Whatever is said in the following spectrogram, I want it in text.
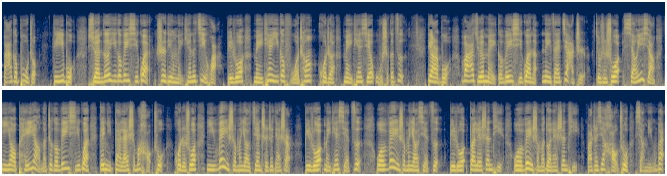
八个步骤。第一步，选择一个微习惯，制定每天的计划，比如每天一个俯卧撑，或者每天写五十个字。第二步，挖掘每个微习惯的内在价值，就是说，想一想你要培养的这个微习惯给你带来什么好处，或者说你为什么要坚持这件事儿。比如每天写字，我为什么要写字？比如锻炼身体，我为什么锻炼身体？把这些好处想明白。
